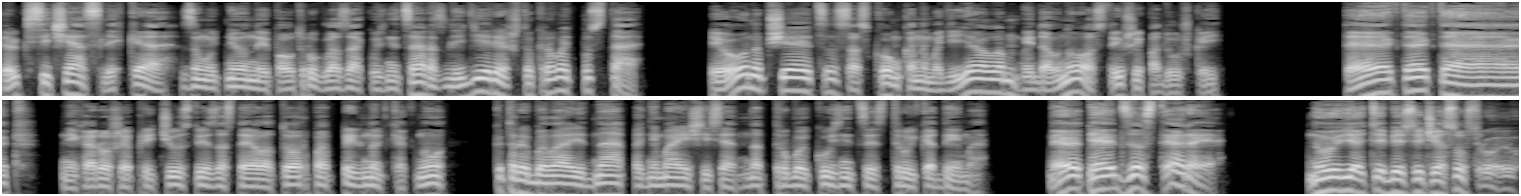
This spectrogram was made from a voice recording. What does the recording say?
Только сейчас слегка замутненные поутру глаза кузнеца разглядели, что кровать пуста, и он общается со скомканным одеялом и давно остывшей подушкой. «Так, так, так...» Нехорошее предчувствие заставило Торпа прильнуть к окну которой была видна поднимающаяся над трубой кузницы струйка дыма. «Опять за старое? Ну, я тебе сейчас устрою».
